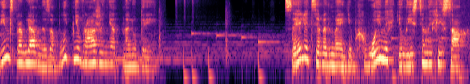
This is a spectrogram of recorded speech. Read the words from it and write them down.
він справляв незабутнє враження на людей. Селяться ведмеді в хвойних і листяних лісах.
